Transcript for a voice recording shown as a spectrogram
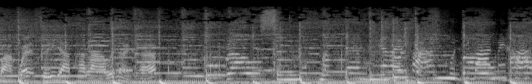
ฝากแวะซื้อยาพาราไว้หน่อยครับๆพวกเราสนุกมาเต้นยังไงด้วยฝากักนถึงคนที่บ้านไหมคะเบา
